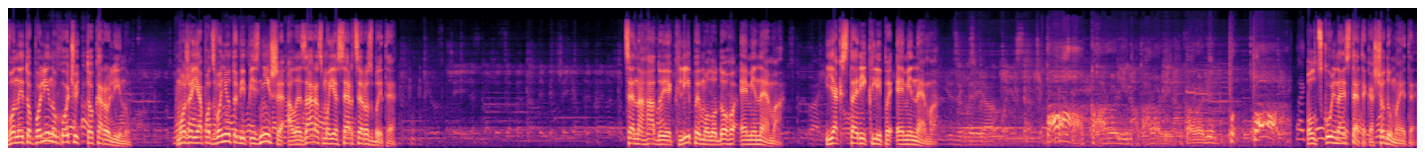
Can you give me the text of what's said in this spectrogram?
Вони то Поліну хочуть, то Кароліну. Може, я подзвоню тобі пізніше, але зараз моє серце розбите. Це нагадує кліпи молодого Емінема, як старі кліпи Емінема. Олдскульна естетика. Що думаєте?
